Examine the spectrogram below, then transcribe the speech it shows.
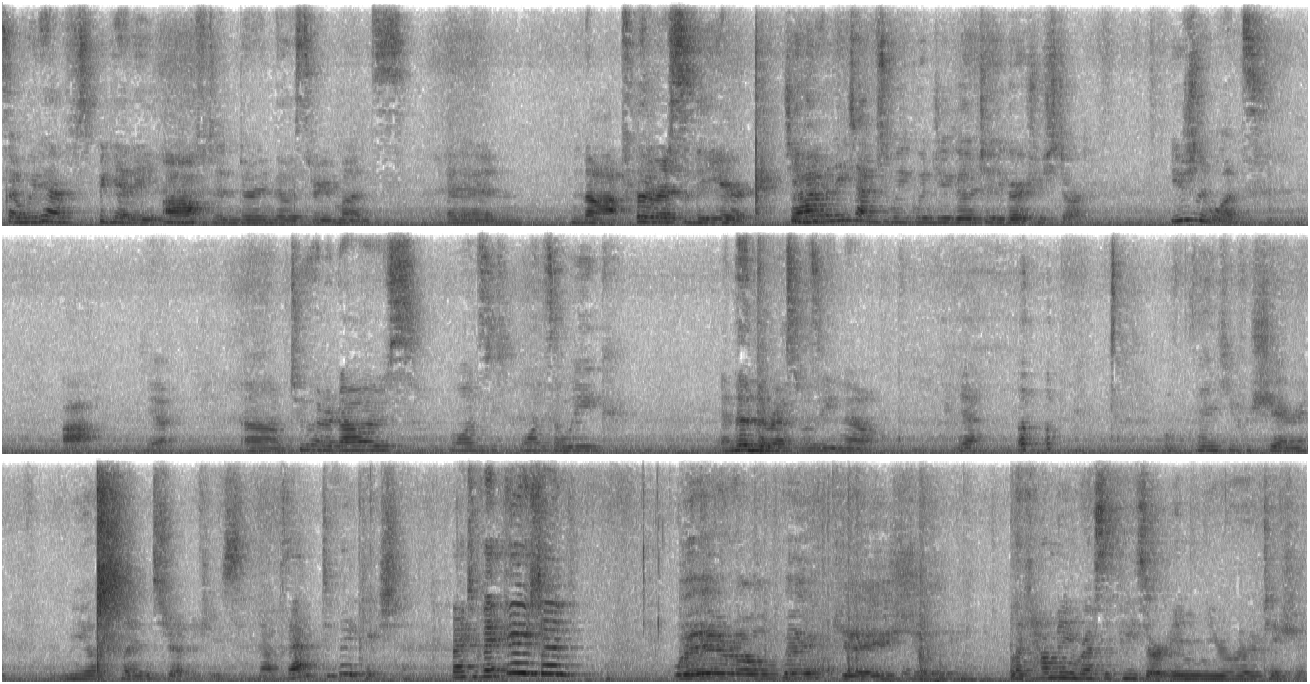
So we'd have spaghetti often during those three months, and then not for the rest of the year. So how many times a week would you go to the grocery store? Usually once. Ah, Yeah, um, two hundred dollars once once a week, and then the rest was eaten out. yeah. well, thank you for sharing meal planning strategies. Now back to vacation. Back to vacation. We're on vacation. Like how many recipes are in your rotation?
